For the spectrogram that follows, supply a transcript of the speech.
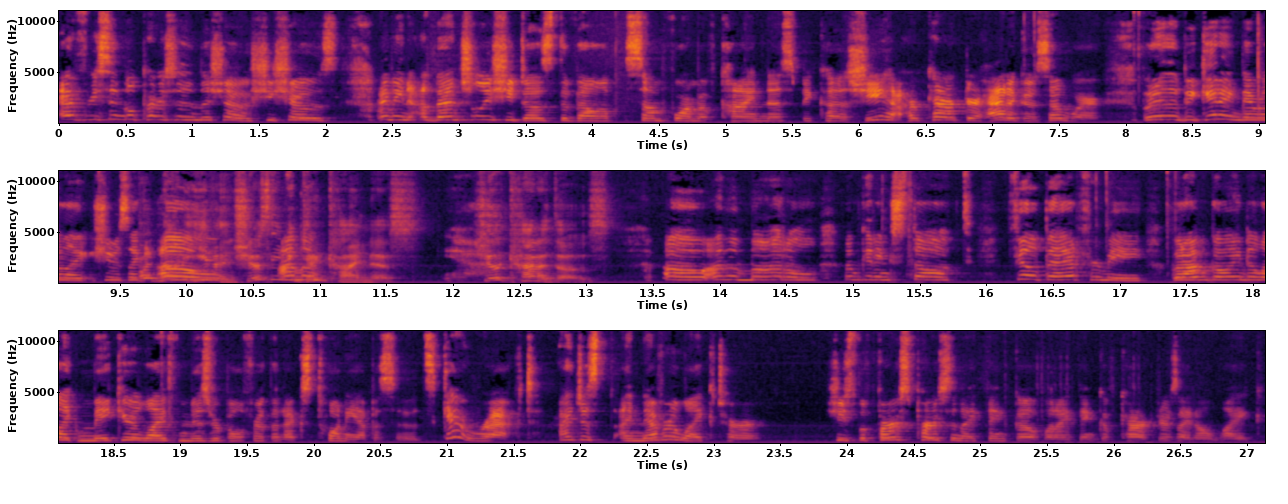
Every single person in the show, she shows. I mean, eventually she does develop some form of kindness because she her character had to go somewhere. But in the beginning, they were like, she was like, But not oh, even. She doesn't even I'm a- get kindness. yeah. She like kind of does. Oh, I'm a model. I'm getting stalked. Feel bad for me, but I'm going to like make your life miserable for the next 20 episodes. Get wrecked. I just, I never liked her. She's the first person I think of when I think of characters I don't like.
